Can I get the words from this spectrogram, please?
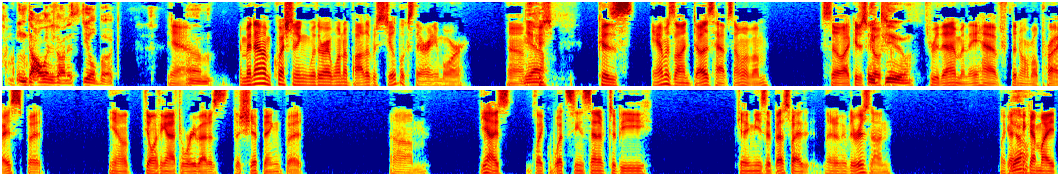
fucking dollars on a steelbook. yeah. Um, And but now I'm questioning whether I want to bother with steelbooks there anymore. Um, Yeah. Because Amazon does have some of them, so I could just they go do. through them and they have the normal price. But you know, the only thing I have to worry about is the shipping. But um, yeah, it's like, what's the incentive to be getting these at Best Buy? I don't think there is none. Like, I Yeah. think I might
